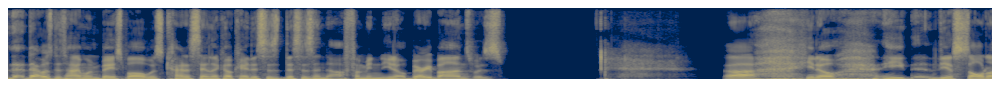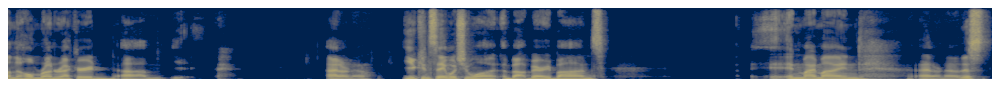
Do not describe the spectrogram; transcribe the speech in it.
that, that was the time when baseball was kind of saying like, okay, this is this is enough. I mean, you know, Barry Bonds was uh, you know, he the assault on the home run record. Um, I don't know. You can say what you want about Barry Bonds. In my mind, I don't know. This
